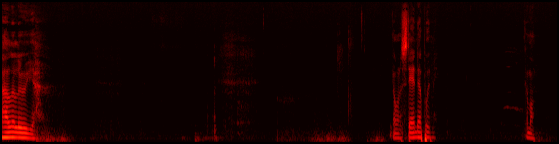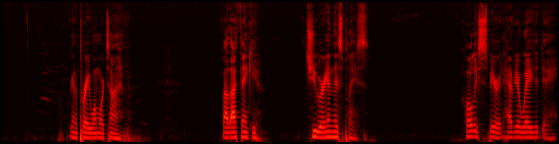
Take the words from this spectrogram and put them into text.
Hallelujah. Y'all want to stand up with me? Come on. We're going to pray one more time. Father, I thank you that you are in this place. Holy Spirit, have your way today.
